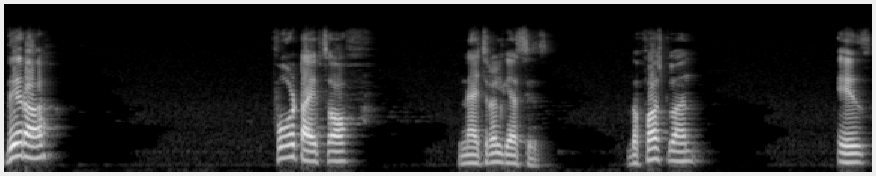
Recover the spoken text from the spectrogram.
There are four types of natural gases. The first one is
